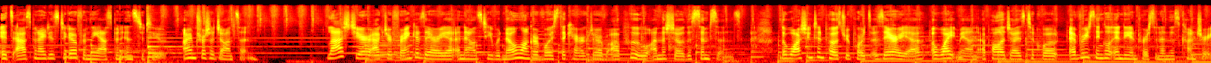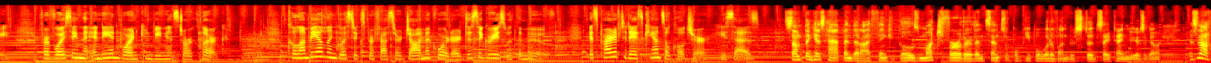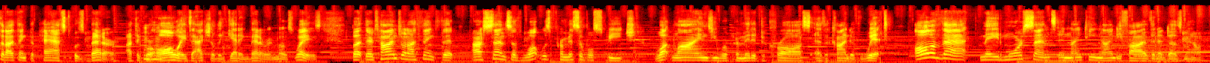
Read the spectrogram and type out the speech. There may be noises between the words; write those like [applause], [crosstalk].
It's Aspen Ideas to Go from the Aspen Institute. I'm Trisha Johnson. Last year, actor Hank Azaria announced he would no longer voice the character of Apu on the show The Simpsons. The Washington Post reports Azaria, a white man, apologized to, quote, every single Indian person in this country for voicing the Indian born convenience store clerk. Columbia linguistics professor John McWhorter disagrees with the move. It's part of today's cancel culture, he says something has happened that I think goes much further than sensible people would have understood, say, 10 years ago. It's not that I think the past was better. I think mm-hmm. we're always actually getting better in most ways. But there are times when I think that our sense of what was permissible speech, what lines you were permitted to cross as a kind of wit, all of that made more sense in 1995 than it does now.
